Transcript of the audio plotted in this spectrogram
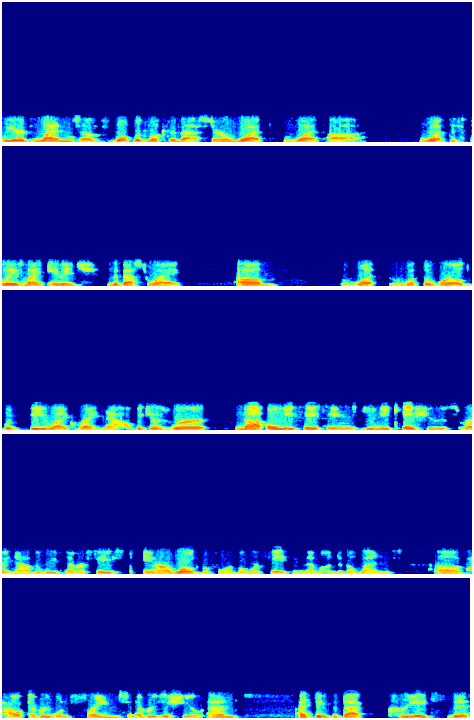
weird lens of what would look the best or what what uh, what displays my image the best way. Um, what what the world would be like right now because we're not only facing unique issues right now that we've never faced in our world before, but we're facing them under the lens of how everyone frames every issue. And I think that that creates this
